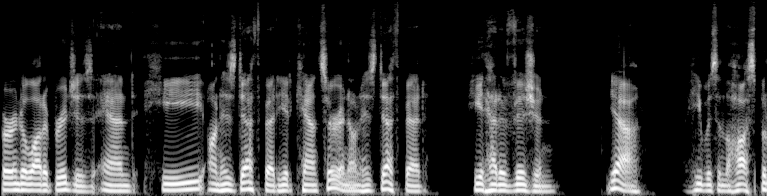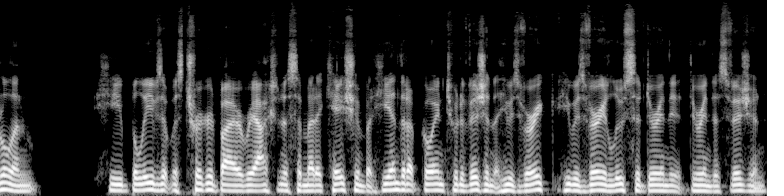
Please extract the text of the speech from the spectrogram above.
burned a lot of bridges. And he, on his deathbed, he had cancer. And on his deathbed, he had had a vision. Yeah. He was in the hospital and he believes it was triggered by a reaction to some medication, but he ended up going to a vision that he was very he was very lucid during the during this vision.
